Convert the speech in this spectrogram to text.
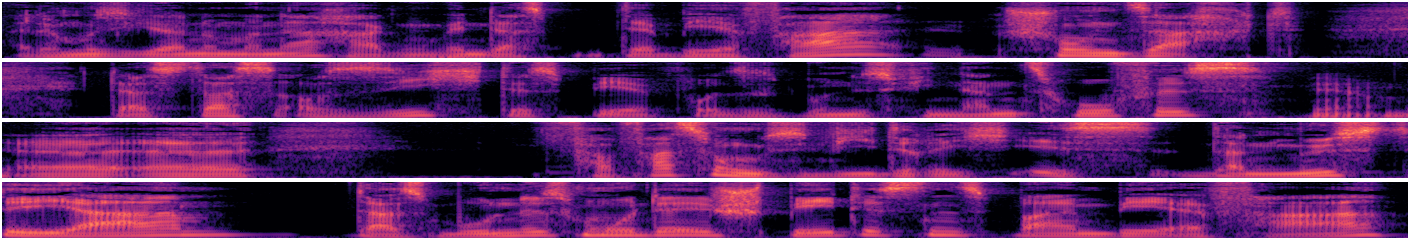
Da muss ich gerne nochmal nachhaken. Wenn das der BFH schon sagt, dass das aus Sicht des BF, also des Bundesfinanzhofes ja. äh, äh, verfassungswidrig ist, dann müsste ja das Bundesmodell spätestens beim BFH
